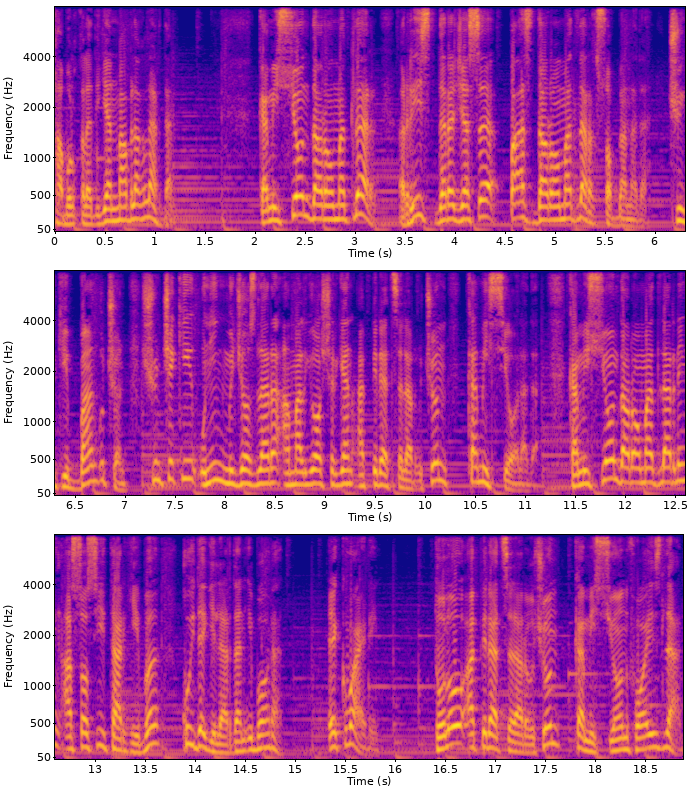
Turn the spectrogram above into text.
qabul qiladigan mablag'lardir. Komission daromadlar risk darajasi past daromadlar hisoblanadi. Chunki bank uchun shunchaki uning mijozlari amalga oshirgan operatsiyalar uchun komissiya oladi. Komission daromadlarining asosiy tarkibi quyidagilardan iborat. Acquiring to'lov operatsiyalari uchun komission foizlar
